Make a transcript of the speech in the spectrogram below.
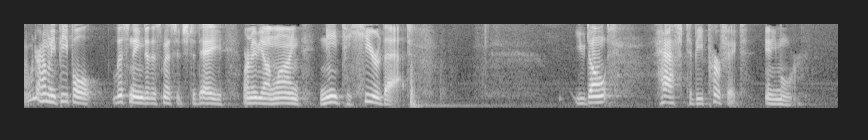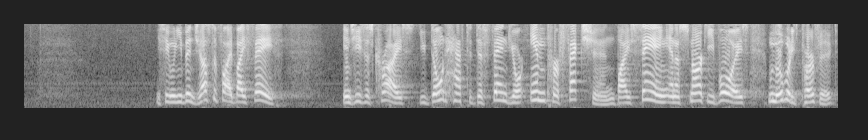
I wonder how many people listening to this message today, or maybe online, need to hear that. You don't have to be perfect anymore. You see, when you've been justified by faith, in Jesus Christ, you don't have to defend your imperfection by saying in a snarky voice, Well, nobody's perfect.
